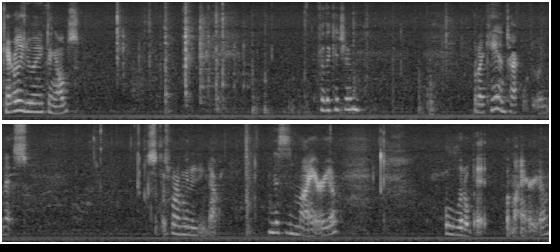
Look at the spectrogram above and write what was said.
can't really do anything else for the kitchen, but I can tackle doing this. So that's what I'm gonna do now. And this is my area, a little bit of my area.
